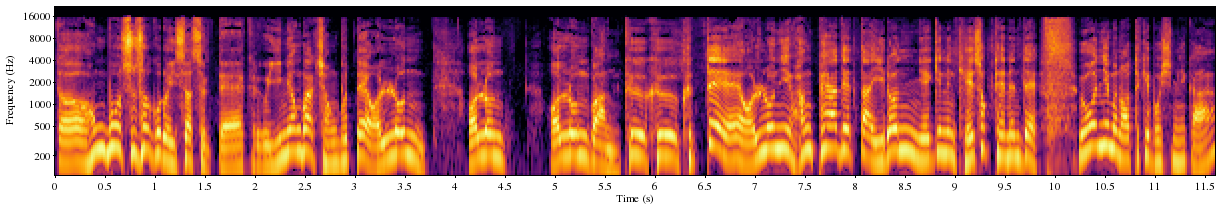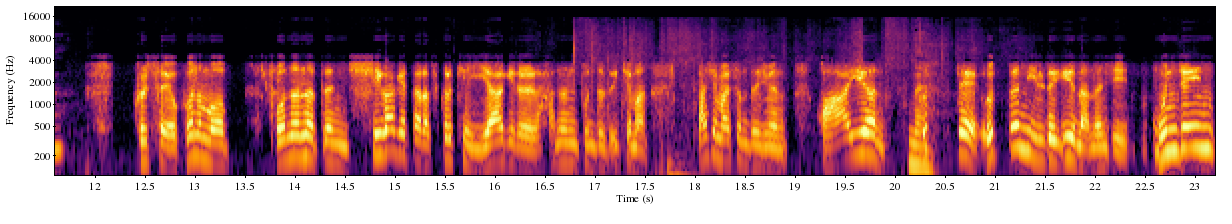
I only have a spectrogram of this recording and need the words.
더 홍보 수석으로 있었을 때 그리고 이명박 정부 때 언론 언론 언론관 그 그 그 때 언론이 황폐화됐다 이런 얘기는 계속 되는데 의원님은 어떻게 보십니까? 글쎄요, 그거는 뭐 보는 어떤 시각에 따라서 그렇게 이야기를 하는 분들도 있지만 다시 말씀드리면 과연 네. 그때 어떤 일들이 일어났는지 문재인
